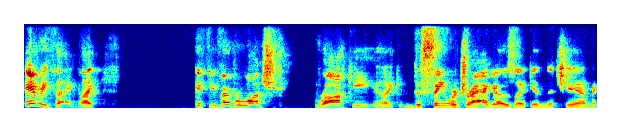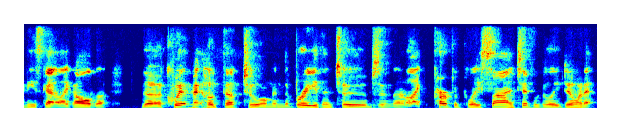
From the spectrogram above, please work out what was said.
everything. Like if you've ever watched Rocky, like the scene where Drago's like in the gym and he's got like all the the equipment hooked up to him and the breathing tubes and they're like perfectly scientifically doing it.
